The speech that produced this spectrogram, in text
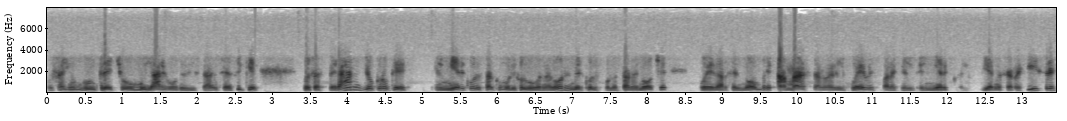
pues hay un, trecho muy largo de distancia. Así que, pues a esperar, yo creo que el miércoles, tal como dijo el gobernador, el miércoles por la tarde-noche puede darse el nombre, a más tardar el jueves para que el, miércoles, el viernes se registre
